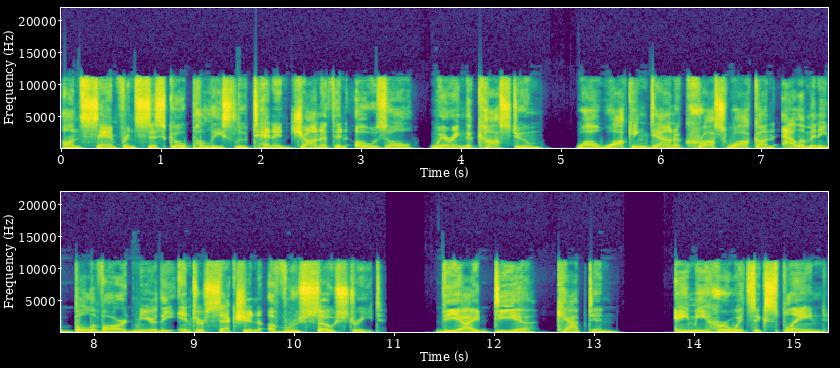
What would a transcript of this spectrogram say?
on San Francisco Police Lieutenant Jonathan Ozol wearing the costume while walking down a crosswalk on Alemany Boulevard near the intersection of Rousseau Street. The idea, Captain, Amy Hurwitz explained,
